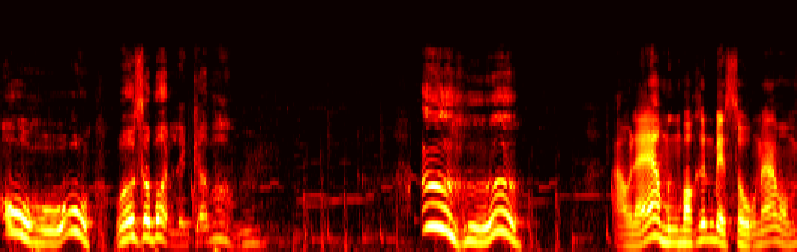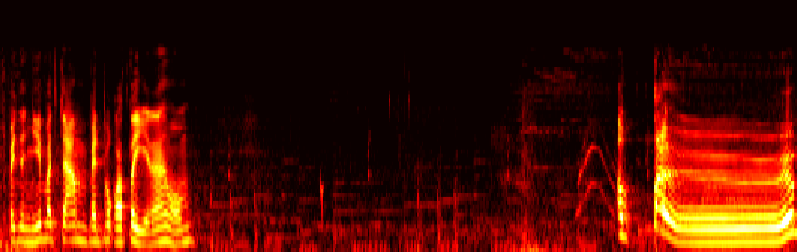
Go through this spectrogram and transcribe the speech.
โอ้โหเวอร์สะบัดเลยครับผมอือหือเอาแล้วมึงพอขึ้นเบ็ดสูงนะผมเป็นอย่างนี้ประจำเป็นปกตินะผมเอาเติม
